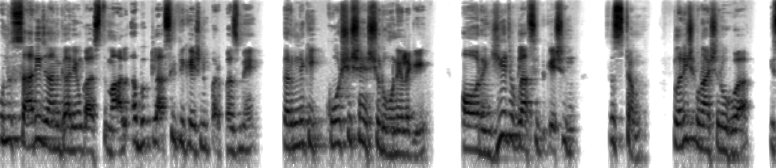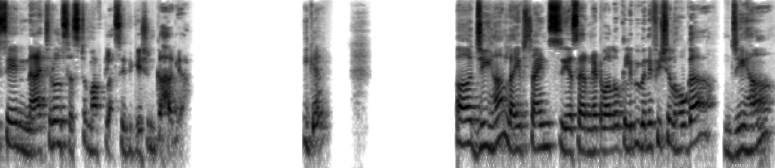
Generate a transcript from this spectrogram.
उन सारी जानकारियों का इस्तेमाल अब क्लासिफिकेशन पर्पज में करने की कोशिशें शुरू होने लगी। और ये जो क्लासिफिकेशन सिस्टम फ्लरिश होना शुरू हुआ, इसे नेचुरल सिस्टम ऑफ़ क्लासिफिकेशन कहा गया। ठीक है? जी हाँ life science C S R NET वालों के लिए भी बेनिफिशियल होगा। जी हाँ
